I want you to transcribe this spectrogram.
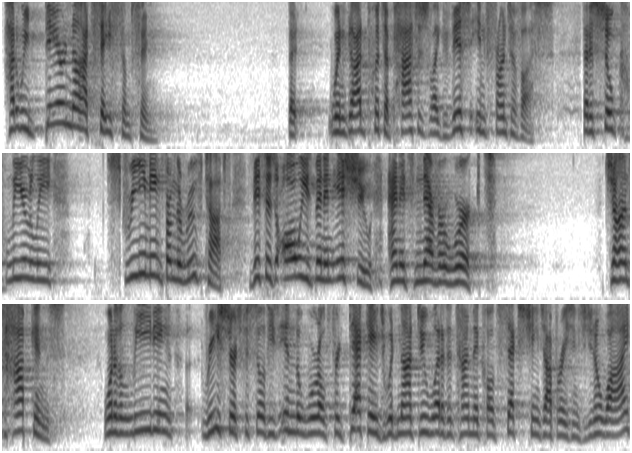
How do we dare not say something? When God puts a passage like this in front of us, that is so clearly screaming from the rooftops. This has always been an issue and it's never worked. Johns Hopkins, one of the leading research facilities in the world for decades would not do what at the time they called sex change operations. Do you know why?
